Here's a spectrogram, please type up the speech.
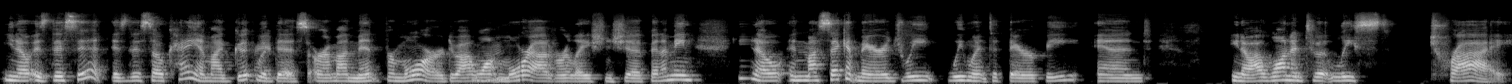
you know, is this it? Is this okay? Am I good right. with this? Or am I meant for more? Do I mm-hmm. want more out of a relationship? And I mean, you know, in my second marriage, we we went to therapy and you know, I wanted to at least try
